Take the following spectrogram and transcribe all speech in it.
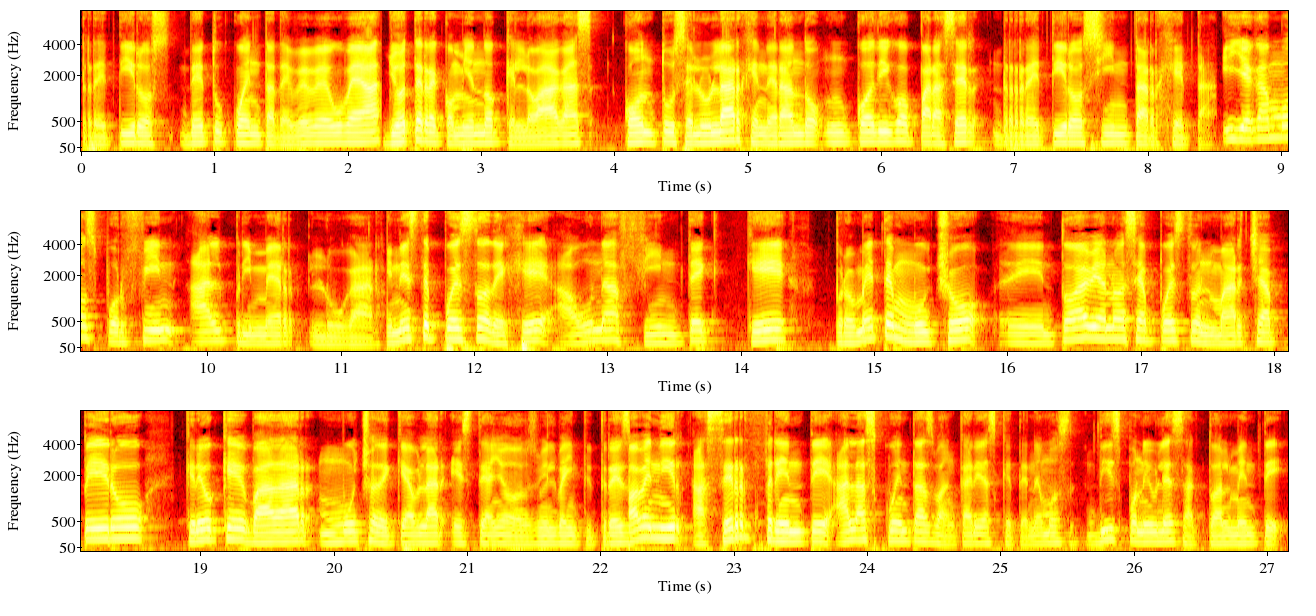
retiros de tu cuenta de BBVA, yo te recomiendo que lo hagas con tu celular generando un código para hacer retiro sin tarjeta. Y llegamos por fin al primer lugar. En este puesto dejé a una fintech que promete mucho, eh, todavía no se ha puesto en marcha, pero creo que va a dar mucho de qué hablar este año 2023. Va a venir a hacer frente a las cuentas bancarias que tenemos disponibles actualmente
